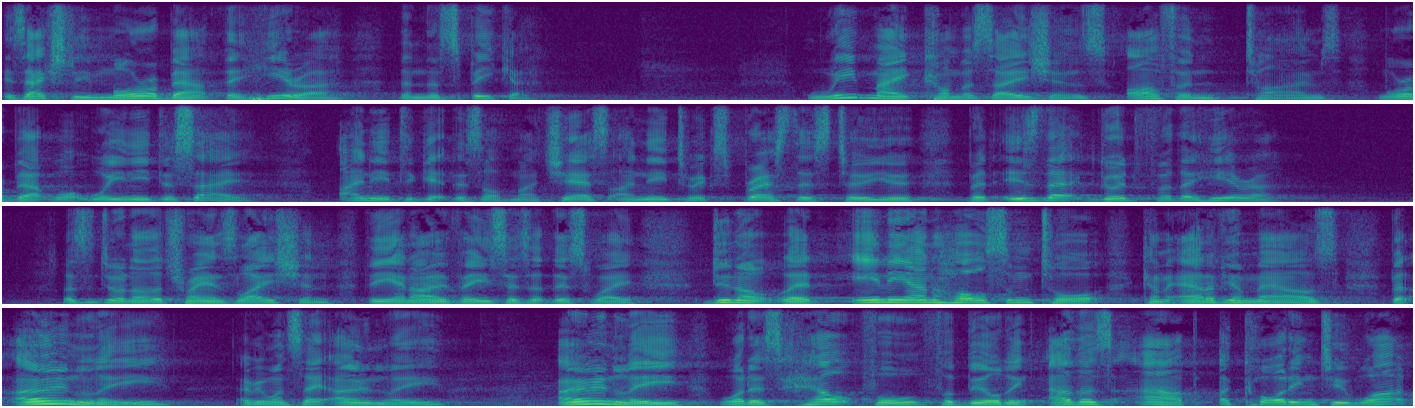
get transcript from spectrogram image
is actually more about the hearer than the speaker? We make conversations oftentimes more about what we need to say. I need to get this off my chest. I need to express this to you. But is that good for the hearer? Listen to another translation. The NIV says it this way Do not let any unwholesome talk come out of your mouths, but only, everyone say only, only what is helpful for building others up according to what?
